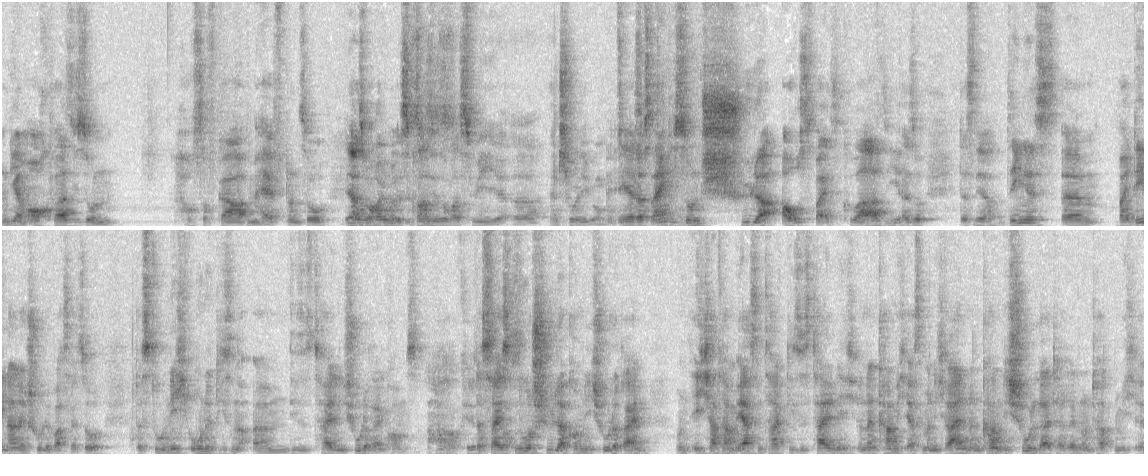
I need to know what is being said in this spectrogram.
und die haben auch quasi so ein Hausaufgabenheft und so. Ja, so Heubel ist quasi sowas wie äh, Entschuldigung. Ja, das ist eigentlich so ein Schülerausweis quasi. Also Das Ja. Ding ist, ähm, bei denen an der Schule war es halt so, dass du nicht ohne diesen, ähm, dieses Teil in die Schule reinkommst. Aha, okay. Das ist heißt, nur Schüler kommen in die Schule rein und ich hatte am ersten Tag dieses Teil nicht und dann kam ich erstmal nicht rein und dann kam Oh. die Schulleiterin und hat mich äh,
